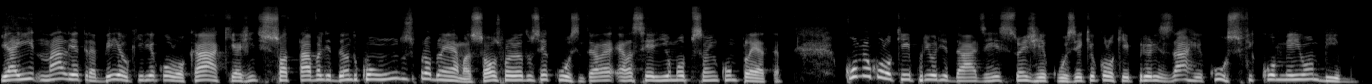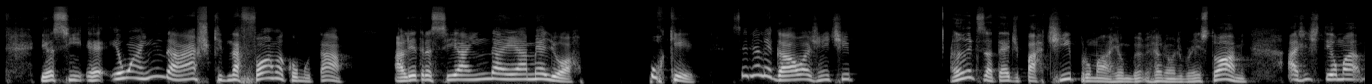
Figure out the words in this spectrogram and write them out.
E aí, na letra B, eu queria colocar que a gente só estava lidando com um dos problemas, só os problemas dos recursos, então ela, ela, seria uma opção incompleta. Como eu coloquei prioridades e restrições de recursos, e aqui eu coloquei priorizar recursos, ficou meio ambíguo. E assim, é, eu ainda acho que na forma como está, a letra C ainda é a melhor. Por quê? Seria legal a gente antes até de partir para uma reunião de brainstorming, a gente ter uma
